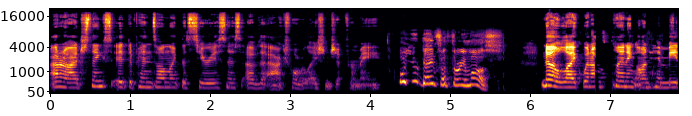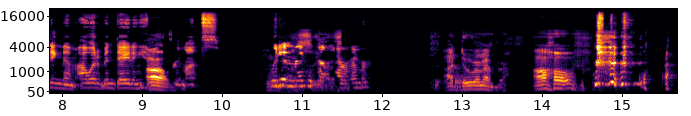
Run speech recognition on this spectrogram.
I don't know. I just think it depends on like the seriousness of the actual relationship for me. Well, you date for three months. No, like when I was planning on him meeting them, I would have been dating him Oh. for three months. We didn't make it that I far, remember? I do remember. Oh,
